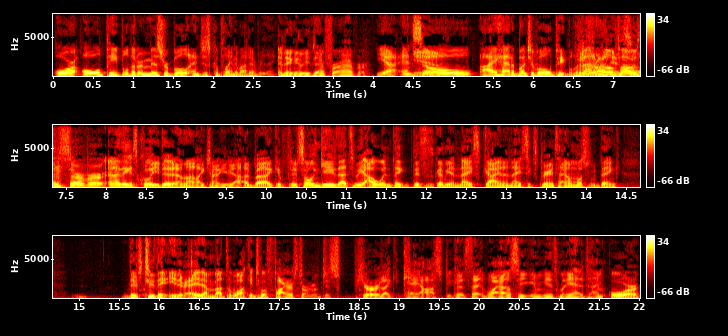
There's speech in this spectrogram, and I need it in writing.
or old people that are miserable and just complain about everything. And they're going to be there forever. Yeah, and so I had a bunch of old people. That But I don't brought know in, if I was so- a server, and I think it's cool you did it. I'm not like trying to give you, out, but like if, if someone gave that to me, I wouldn't think this is going to be a nice guy and a nice experience. I almost would think there's two things. Either a, I'm about to walk into a firestorm of just pure like chaos because that why else are you giving me this money ahead of time? Or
